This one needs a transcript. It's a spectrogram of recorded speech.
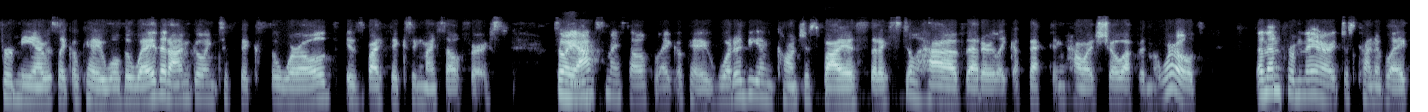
for me, I was like, okay, well, the way that I'm going to fix the world is by fixing myself first. So I Mm. asked myself, like, okay, what are the unconscious bias that I still have that are like affecting how I show up in the world? And then from there, it just kind of like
